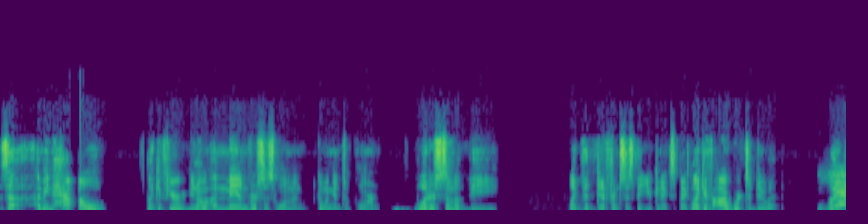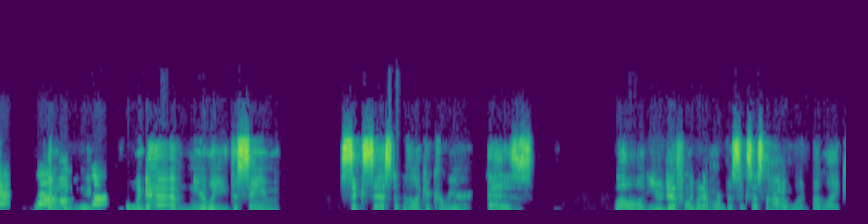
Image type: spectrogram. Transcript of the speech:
So I mean, how, like, if you're, you know, a man versus woman going into porn, what are some of the, like, the differences that you can expect? Like, if I were to do it, like, yeah well am I going to have nearly the same success of like a career as well you definitely would have more of a success than i would but like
